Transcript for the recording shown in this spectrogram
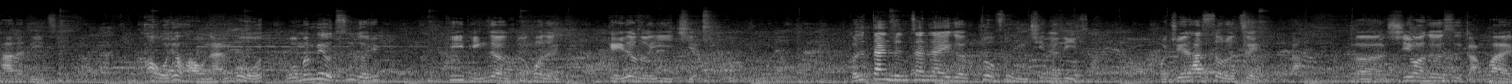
他的例子，我就好难过。我们没有资格去批评任何或者给任何意见，可是单纯站在一个做父母亲的立场，我觉得他受的罪很大。呃，希望这个事赶快。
